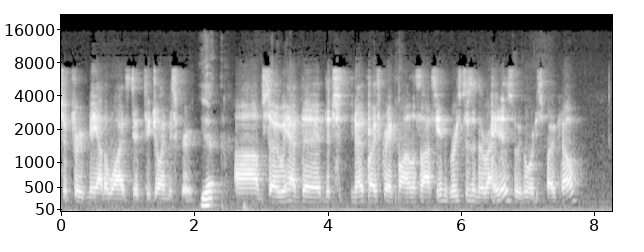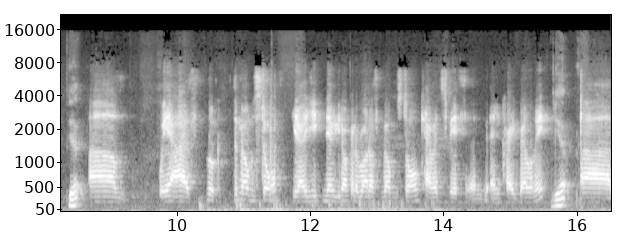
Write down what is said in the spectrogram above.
to prove me otherwise to, to join this group. Yeah. Um, so we have the, the you know both grand finalists last year, the Roosters and the Raiders, we've already spoken of. Yeah. Um, we have look the Melbourne Storm. You know, you, you're not going to write off the Melbourne Storm, Cameron Smith and, and Craig Bellamy. Yeah. Uh,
